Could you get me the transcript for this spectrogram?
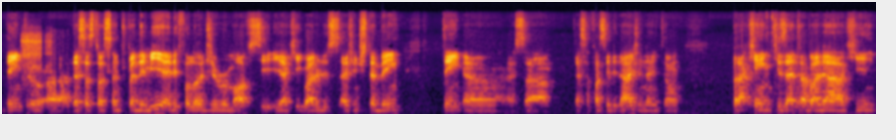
dentro uh, dessa situação de pandemia. Ele falou de room office e aqui Guarulhos a gente também tem uh, essa, essa facilidade, né? Então, para quem quiser trabalhar aqui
